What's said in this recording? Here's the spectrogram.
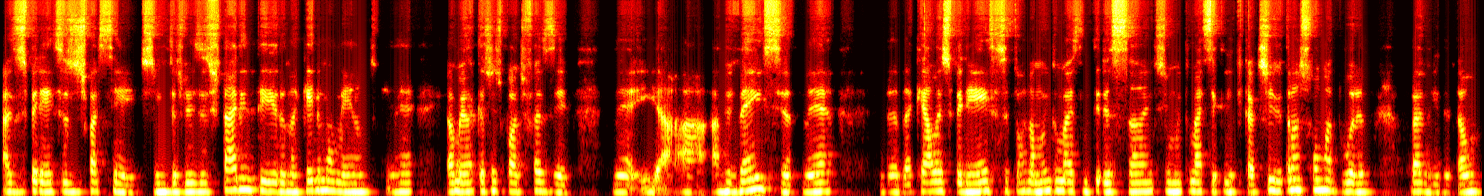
as experiências dos pacientes. Muitas vezes estar inteiro naquele momento, né? É o melhor que a gente pode fazer, né? E a, a, a vivência, né? daquela experiência se torna muito mais interessante, muito mais significativa e transformadora para a vida. Então,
